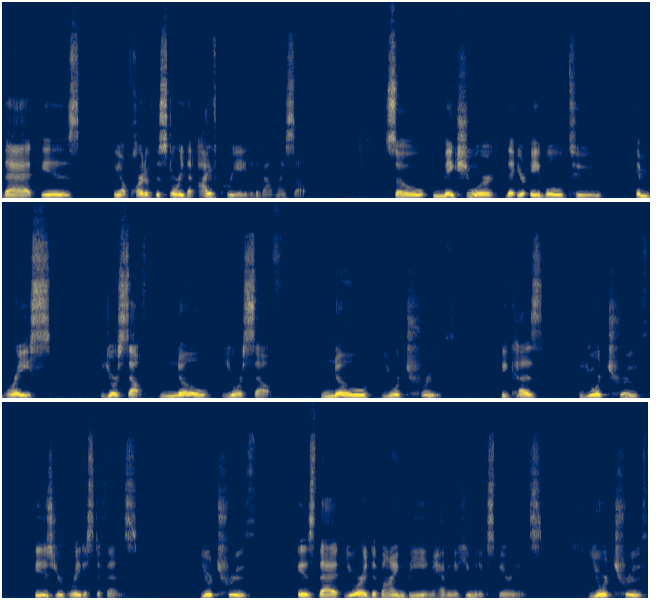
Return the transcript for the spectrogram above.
that is, you know, part of the story that I've created about myself? So make sure that you're able to embrace yourself, know yourself, know your truth, because your truth is your greatest defense. Your truth is that you are a divine being having a human experience. Your truth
